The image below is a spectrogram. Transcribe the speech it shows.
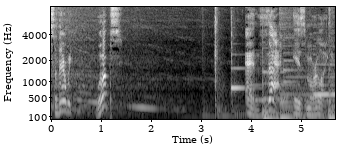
So there we, whoops. And that is more like it.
